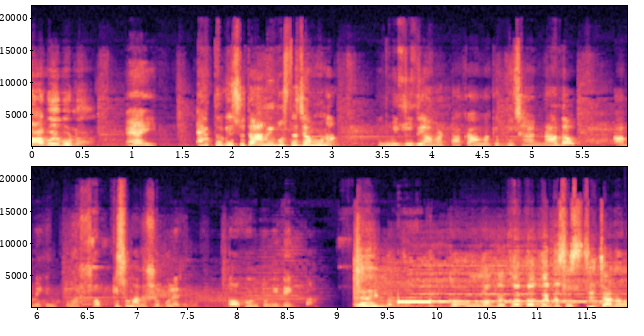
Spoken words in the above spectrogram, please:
লাভ হইব না। এই এত কিছু তো আমি বুঝতে যাব না। তুমি যদি আমার টাকা আমাকে বুঝায় না দাও আমি কিন্তু তোমার সবকিছু মানুষে বলে দেবো। তখন তুমি দেখবা। এই মা তুই কার লগে কথা কইতেছস তুই জানো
